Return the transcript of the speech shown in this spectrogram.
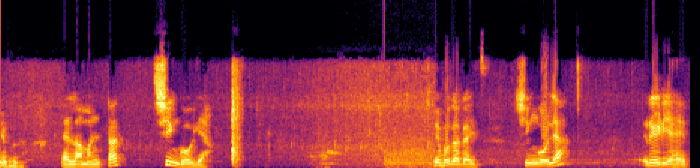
हे बघा. याला म्हणतात शिंगोल्या. हे बघा गाईज शिंगोल्या रेडी आहेत.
